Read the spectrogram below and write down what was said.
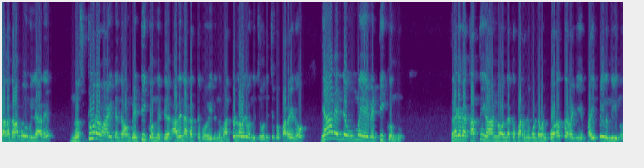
സഹതാപവും ഇല്ലാതെ നിഷ്ഠൂരമായിട്ട് എന്താ അവൻ വെട്ടിക്കൊന്നിട്ട് അതിനകത്ത് പോയിരുന്നു. മറ്റുള്ളവർ വന്ന് ചോദിച്ചപ്പോൾ പറയണു ഞാൻ എന്റെ ഉമ്മയെ വെട്ടിക്കൊന്നു. നിനക്കൊക്കെ കത്തി കാണണോ? എന്നൊക്കെ പറഞ്ഞുകൊണ്ട് അവൻ പുറത്തിറങ്ങി പൈപ്പിൽ എന്ത് ചെയ്യുന്നു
